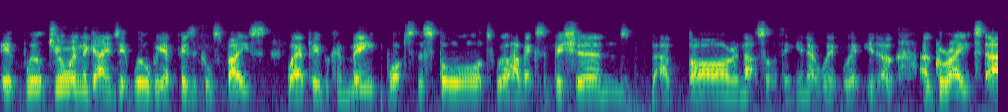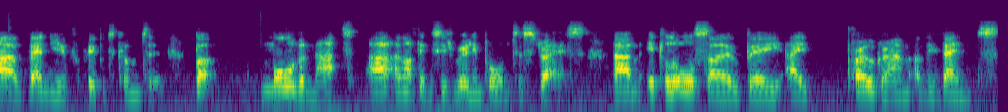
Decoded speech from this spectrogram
it will during the games it will be a physical space where people can meet, watch the sport. We'll have exhibitions, a bar, and that sort of thing. You know, we're, we're you know a great uh, venue for people to come to, but more than that, uh, and I think this is really important to stress, um, it'll also be a program of events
